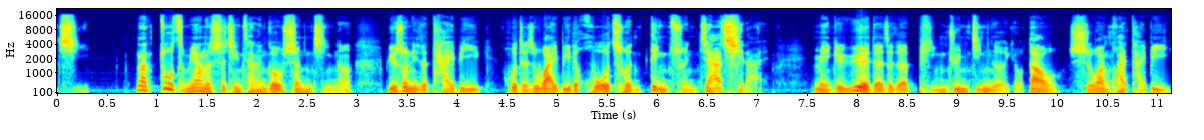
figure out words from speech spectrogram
级。那做怎么样的事情才能够升级呢？比如说你的台币或者是外币的活存、定存加起来，每个月的这个平均金额有到十万块台币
